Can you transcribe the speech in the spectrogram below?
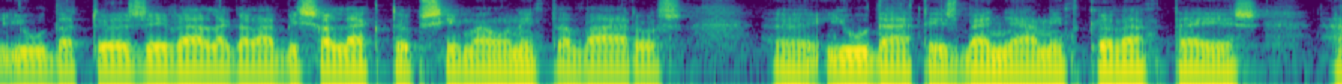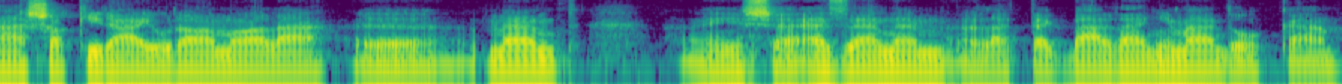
Júda törzsével, legalábbis a legtöbb a város Júdát és Benyámit követte, és Ása király uralma alá ment, és ezzel nem lettek bálványimádókká.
